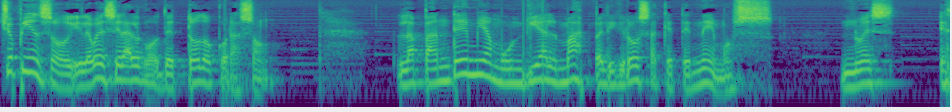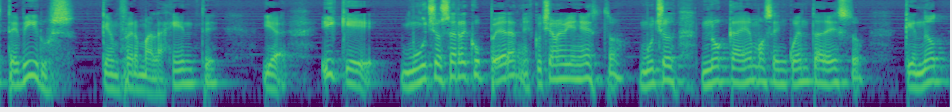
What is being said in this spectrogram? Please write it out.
Yo pienso, y le voy a decir algo de todo corazón, la pandemia mundial más peligrosa que tenemos no es este virus que enferma a la gente y, y que muchos se recuperan, escúchame bien esto, muchos no caemos en cuenta de esto, que no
